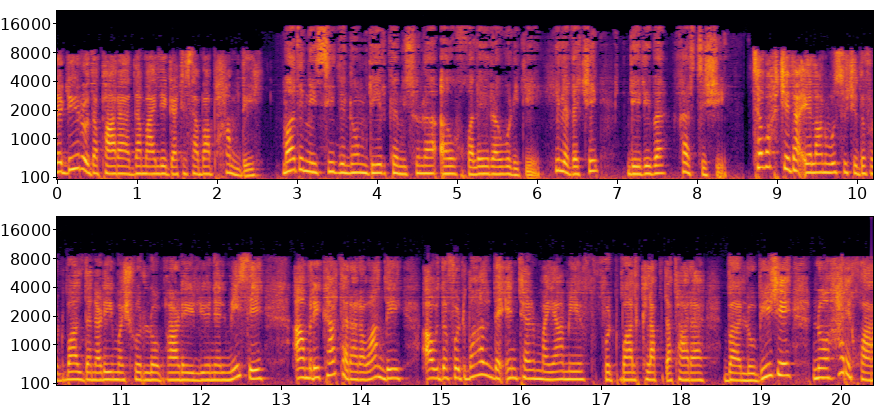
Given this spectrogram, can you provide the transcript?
د ډیرو لپاره د مالي ګټې سبب هم دی. ما د میسي د نوم ډیر کمیسونه او خولۍ راوړي دي، هیله ده چې ډیرې به خرڅې شي. څه وخت چې دا اعلان وشو چې د فوټبال د نړۍ مشهور لوبغاړي لیونل میسي امریکا ته را روان دی او د فوټبال د انټر میامي فوټبال کلب لپاره به لوبیږي نو هرې خوا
